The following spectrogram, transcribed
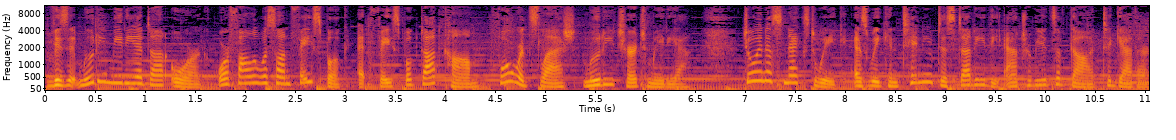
visit moodymedia.org or follow us on Facebook at facebook.com forward slash Moody Church Media. Join us next week as we continue to study the attributes of God together.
